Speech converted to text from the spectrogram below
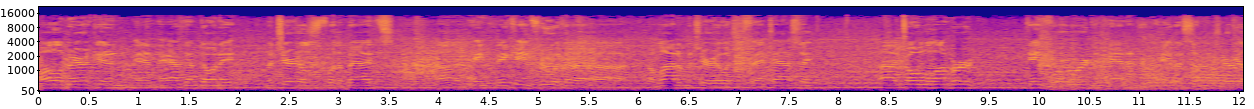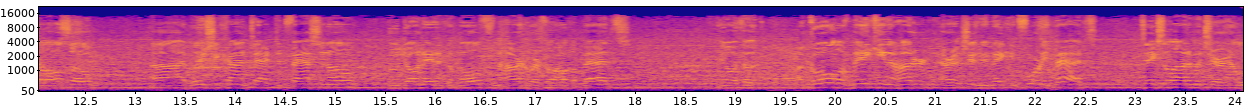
All American and have them donate materials for the beds. Uh, they, they came through with a, a, lot of material, which is fantastic. Uh, Tomah Lumber came forward and handed, gave us some material also. Uh, I believe she contacted Fastenal, who donated the bolts and the hardware for all the beds. You know, with a, a goal of making 100, or excuse me, making 40 beds, takes a lot of material,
